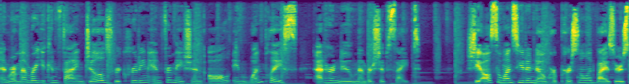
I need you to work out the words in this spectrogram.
and remember you can find Jill's recruiting information all in one place at her new membership site. She also wants you to know her personal advisors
